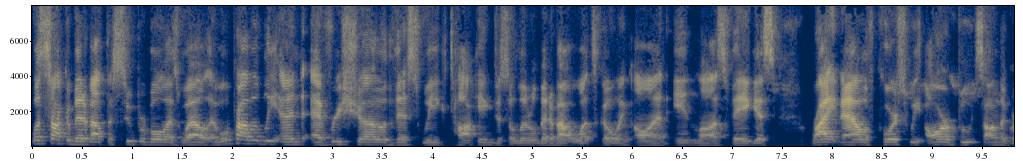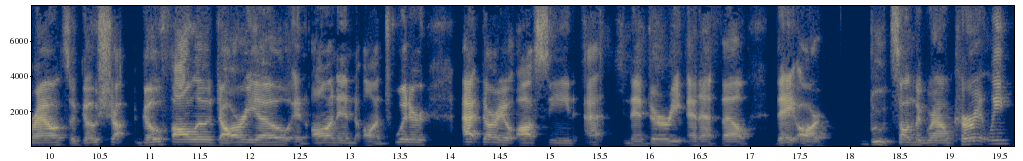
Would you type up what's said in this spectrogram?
Let's talk a bit about the Super Bowl as well, and we'll probably end every show this week talking just a little bit about what's going on in Las Vegas right now. Of course, we are boots on the ground, so go shop, go follow Dario and on end on Twitter at Dario Offscene at Nanduri NFL. They are boots on the ground currently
